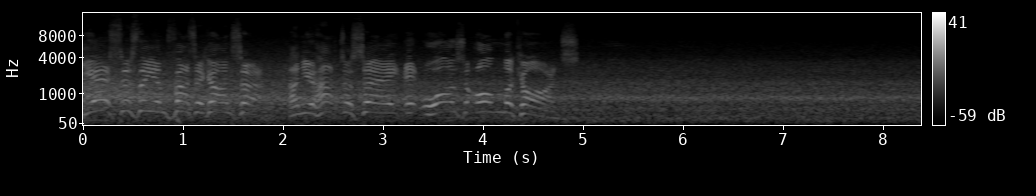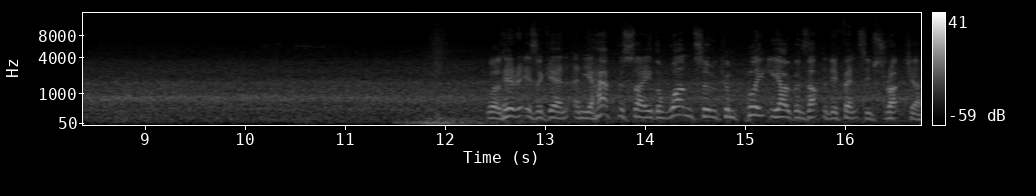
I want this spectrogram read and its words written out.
Yes is the emphatic answer. And you have to say it was on the cards. Well, here it is again, and you have to say the 1-2 completely opens up the defensive structure.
